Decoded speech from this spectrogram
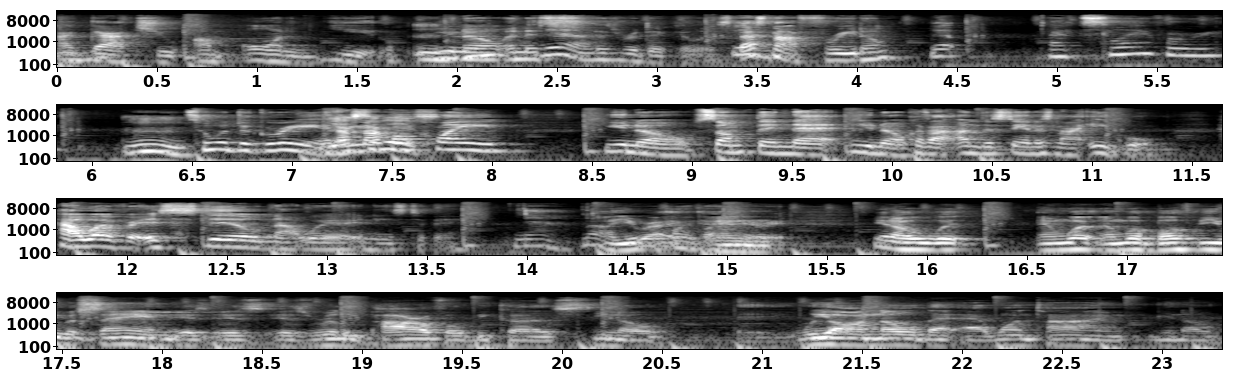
I mm-hmm. got you. I'm on you. You mm-hmm. know, and it's Yeah. it's ridiculous. Yeah. That's not freedom. Yep. That's slavery mm. to a degree. And Yes, I'm not gonna is. claim, you know, something that you know because I understand it's not equal. However, it's still not where it needs to be. Yeah. No, you're right. Point blank And you know what and what and what both of you were saying is is is really powerful because you know we all know that at one time you know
